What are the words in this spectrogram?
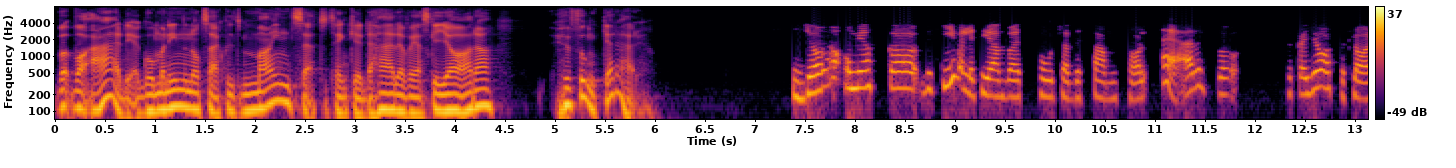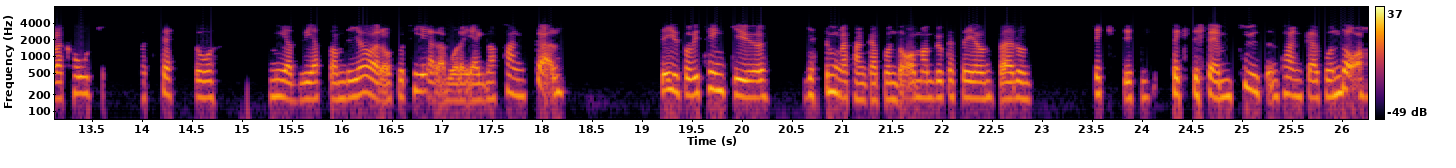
vad, vad är det? Går man in i något särskilt mindset och tänker det här är vad jag ska göra? Hur funkar det här? Ja, om jag ska beskriva lite grann vad ett coachande samtal är så brukar jag förklara coaching på ett sätt att medvetandegöra och sortera våra egna tankar. Det är ju så, vi tänker ju jättemånga tankar på en dag. Man brukar säga ungefär runt 60 65 000 tankar på en dag.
